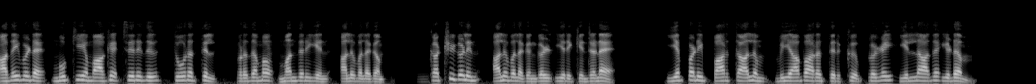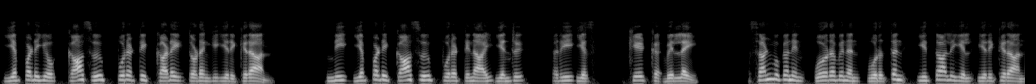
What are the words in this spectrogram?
அதைவிட முக்கியமாக சிறிது தூரத்தில் பிரதம மந்திரியின் அலுவலகம். கட்சிகளின் அலுவலகங்கள் இருக்கின்றன. எப்படி பார்த்தாலும் வியாபாரத்திற்கு பிழை இல்லாத இடம். எப்படியோ காசு புரட்டி கடை தொடங்கியிருக்கிறான். நீ எப்படி காசு புரட்டினாய்? என்று ரீ எஸ் கேட்கவில்லை. சண்முகனின் உறவினன் ஒருத்தன் இத்தாலியில் இருக்கிறான்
